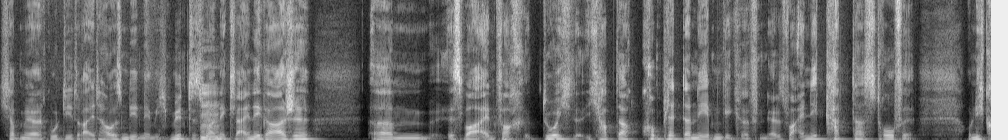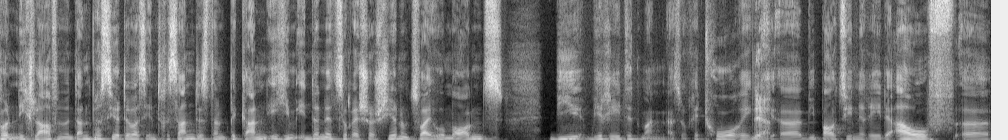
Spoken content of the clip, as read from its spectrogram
ich habe mir gut die 3000, die nehme ich mit, das war eine kleine Gage. Ähm, es war einfach durch, ich habe da komplett daneben gegriffen. Ja. Das war eine Katastrophe. Und ich konnte nicht schlafen. Und dann passierte was Interessantes. Dann begann ich im Internet zu recherchieren um zwei Uhr morgens, wie, wie redet man? Also Rhetorik, Ja. äh, wie baut sich eine Rede auf? Äh, äh,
